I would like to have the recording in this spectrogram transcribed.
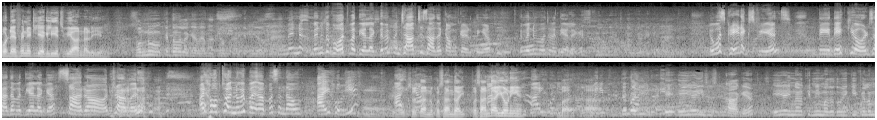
ਉਹ ਡੈਫੀਨਿਟਲੀ ਅਗਲੀ ਵਿੱਚ ਵੀ ਆਉਣ ਵਾਲੀ ਹੈ। ਤੁਹਾਨੂੰ ਕਿਦਾਂ ਲੱਗਿਆ ਮੈਮ ਕੰਮ ਕਰਕੇ ਪੰਜਾਬ ਦੇ ਮੈਨੂੰ ਮੈਨੂੰ ਤਾਂ ਬਹੁਤ ਵਧੀਆ ਲੱਗਦਾ ਮੈਂ ਪੰਜਾਬ 'ਚ ਜ਼ਿਆਦਾ ਕੰਮ ਕਰਦੀ ਹਾਂ ਤੇ ਮੈਨੂੰ ਬਹੁਤ ਵਧੀਆ ਲੱਗਾ। ਫਿਲਮ ਦੇ ਵਿੱਚ ਕੰਮ ਕਰਕੇ ਕਿਦਾਂ ਲੱਗਿਆ ਇਟ ਵਾਸ ਗ੍ਰੇਟ ਐਕਸਪੀਰੀਅੰਸ ਤੇ ਦੇਖ ਕੇ ਹੋਰ ਜ਼ਿਆਦਾ ਵਧੀਆ ਲੱਗਾ ਸਾਰਾ ਟਰੈਵਲ ਆਈ ਹੋਪ ਤੁਹਾਨੂੰ ਵੀ ਪ- ਪਸੰਦ ਆਉ ਆਈ ਹੋਗੀ? ਹੋਪ ਸੋ ਤੁਹਾਨੂੰ ਪਸੰਦ ਆਈ ਪਸੰਦ ਆਈ ਹੋਣੀ ਹੈ। ਆਈ ਹੋਣੀ ਬਸ ਹਾਂ। ਮੇਰੀ ਤੇ ਭਾਜੀ ਪੰਜਾਬੀ ਇਹ ਏਆਈ ਆ ਗਿਆ। ਏਆਈ ਨਾਲ ਕਿੰਨੀ ਮਦਦ ਹੋਈ? ਕਿ ਫਿਲਮ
